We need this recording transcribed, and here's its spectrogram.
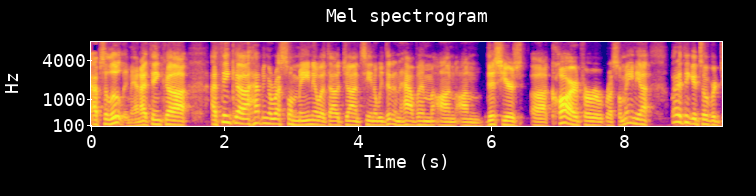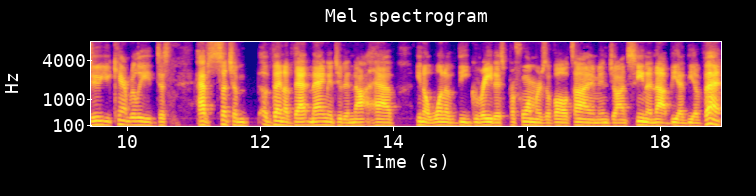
Absolutely, man. I think uh, I think uh, having a WrestleMania without John Cena, we didn't have him on on this year's uh, card for WrestleMania, but I think it's overdue. You can't really just have such an event of that magnitude and not have you know one of the greatest performers of all time in John Cena not be at the event.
